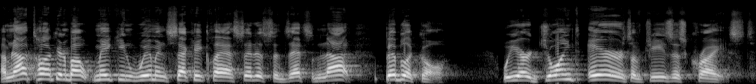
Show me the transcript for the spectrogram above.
I'm not talking about making women second class citizens. That's not biblical. We are joint heirs of Jesus Christ.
